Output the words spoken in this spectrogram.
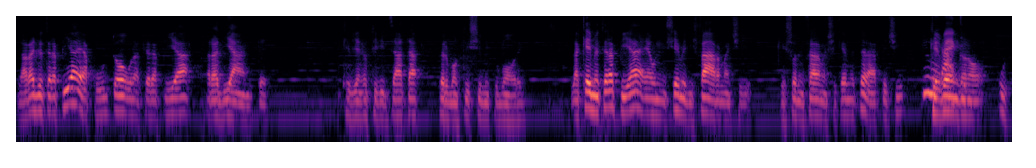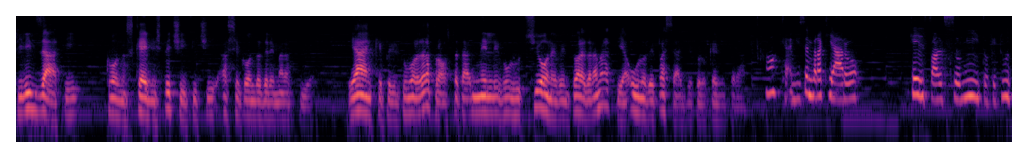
La radioterapia è appunto una terapia radiante che viene utilizzata per moltissimi tumori. La chemioterapia è un insieme di farmaci, che sono i farmaci chemioterapici, che vengono utilizzati con schemi specifici a seconda delle malattie. E anche per il tumore della prostata, nell'evoluzione eventuale della malattia, uno dei passaggi è quello chemioterapico. Ok, mi sembra chiaro che il falso mito che, tu,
